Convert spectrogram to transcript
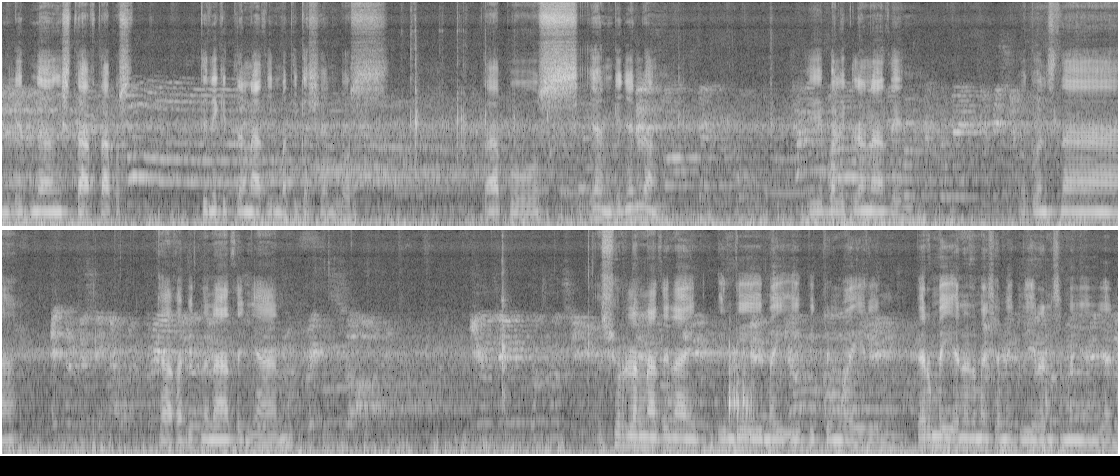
Yung LED ng stock. Tapos, tinikit lang natin. Matigas yan, boss. Tapos, yan, ganyan lang. Ibalik lang natin. Pag once na kakabit na natin yan, sure lang natin na hindi may ipit yung wiring. Pero may ano naman siya, may clearance naman yan dyan.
